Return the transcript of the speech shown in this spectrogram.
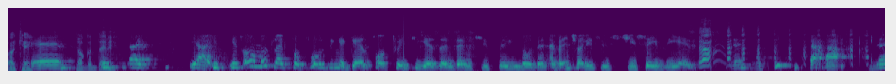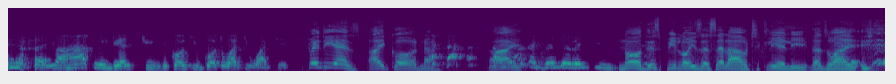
Okay. Um, it's like, yeah, it's, it's almost like proposing a girl for 20 years and then she's saying no. Then eventually she, she says yes. then then your heart will be at peace because you got what you wanted. 20 years. I corner. I. No, this pillow is a sellout, clearly. That's why.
